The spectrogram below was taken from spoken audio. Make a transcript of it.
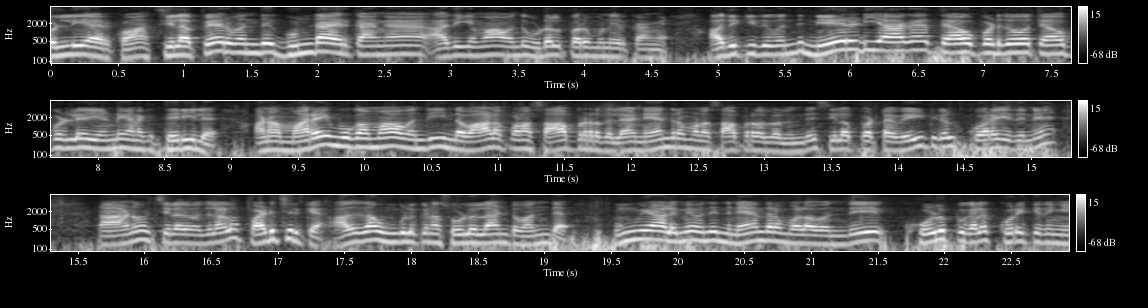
ஒல்லியாக இருக்கும். சில பேர் வந்து குண்டாக இருக்காங்க அதிகமாக வந்து உடல் பருமன் இருக்காங்க. அதுக்கு இது வந்து நேரடியாக தேவைப்படுதோ தேவைப்படலையோ என்று எனக்கு தெரியல. ஆனால் மறைமுகமாக வந்து இந்த வாழைப்பழம் சாப்பிட்றதுல நேந்திரம் பழம் சாப்பிட்றதுலேருந்து சிலப்பட்ட வெயிட்டுகள் குறையுதுன்னு நானும் சில இதிலலாம் படிச்சிருக்கேன். அதுதான் உங்களுக்கு நான் சொல்லலான்ட்டு வந்தேன். உண்மையாலுமே வந்து இந்த நேந்திரம் பழம் வந்து கொழுப்புகளை குறைக்குதுங்க.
